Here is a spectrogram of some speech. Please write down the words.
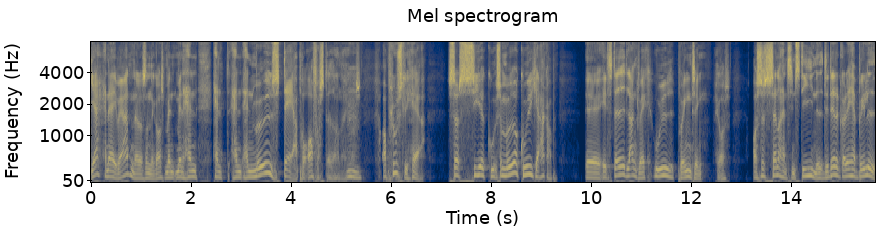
Ja, han er i verden, eller sådan, ikke også? Men, men han, han, han, han mødes der på offerstederne, ikke også? Og pludselig her, så, siger Gud, så møder Gud Jakob øh, et sted langt væk, ude på ingenting, ikke også? Og så sender han sin stige ned. Det er det, der gør det her billede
